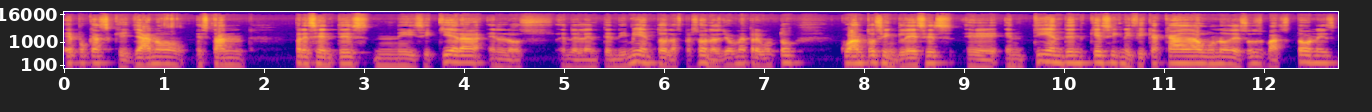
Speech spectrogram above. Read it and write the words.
épocas que ya no están presentes ni siquiera en, los, en el entendimiento de las personas. Yo me pregunto cuántos ingleses eh, entienden qué significa cada uno de esos bastones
